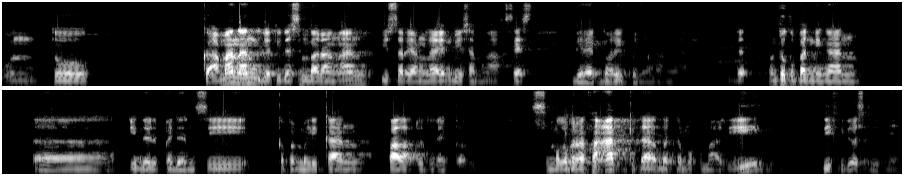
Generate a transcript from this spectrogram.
untuk keamanan juga tidak sembarangan user yang lain bisa mengakses direktori punya orang lain. Untuk kepentingan uh, independensi kepemilikan file atau direktori. Semoga bermanfaat. Kita bertemu kembali di video selanjutnya.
